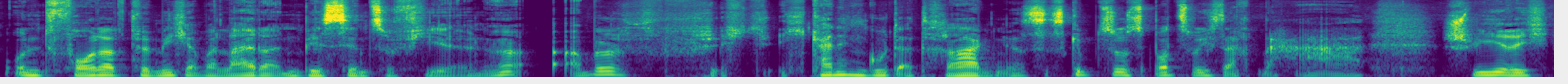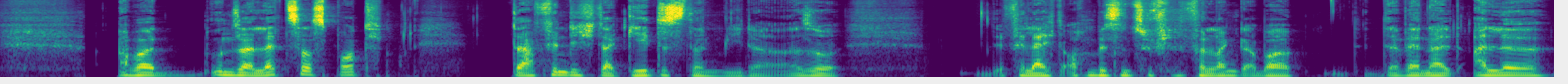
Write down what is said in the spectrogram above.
und fordert für mich aber leider ein bisschen zu viel. Ne? Aber ich, ich kann ihn gut ertragen. Es, es gibt so Spots, wo ich sage, na, schwierig. Aber unser letzter Spot, da finde ich, da geht es dann wieder. Also vielleicht auch ein bisschen zu viel verlangt, aber da werden halt alle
